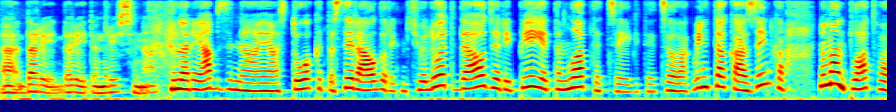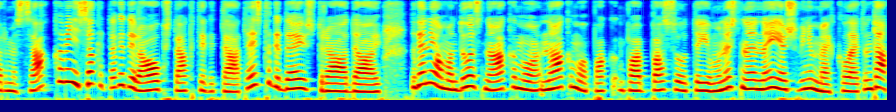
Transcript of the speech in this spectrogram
darīt, darīt un risināt. Un arī apzinājās to, ka tas ir algoritms, jo ļoti daudz arī pieietam labtecīgi tie cilvēki. Viņi tā kā zina, ka, nu, man platforma saka, viņi saka, tagad ir augsta aktivitāte, es tagad eju strādāju, nu, gan jau man dos nākamo, nākamo pa, pa, pasūtījumu, un es ne, neiešu viņu meklēt. Un tā,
